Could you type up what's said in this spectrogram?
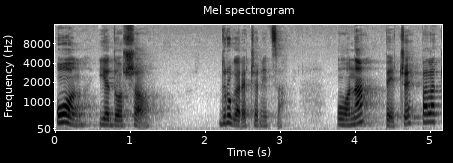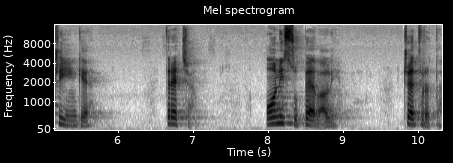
On je došao. Druga rečenica. Ona peče palačinke. Treća. Oni su pevali. Četvrta.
